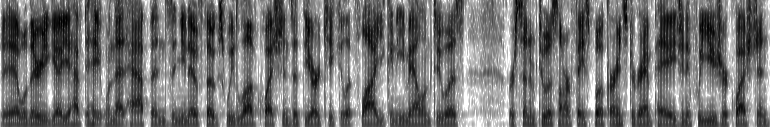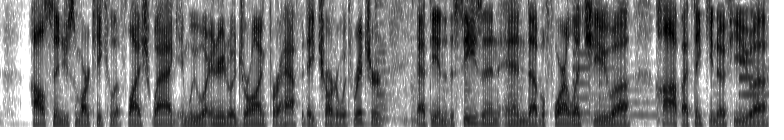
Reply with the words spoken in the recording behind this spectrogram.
Yeah, well, there you go. You have to hate when that happens. And you know, folks, we love questions at the Articulate Fly. You can email them to us or send them to us on our Facebook or Instagram page. And if we use your question, I'll send you some Articulate Fly swag and we will enter into a drawing for a half a day charter with Richard at the end of the season. And uh, before I let you uh, hop, I think, you know, if you. Uh,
